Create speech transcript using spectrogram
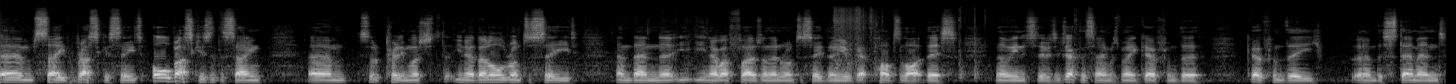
um, save brassica seeds. All brassicas are the same um, sort of pretty much you know they'll all run to seed and then uh, you, you, know have flowers and then run to seed then you'll get pods like this. And all you need to do is exactly the same as me go from the go from the um, the stem end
